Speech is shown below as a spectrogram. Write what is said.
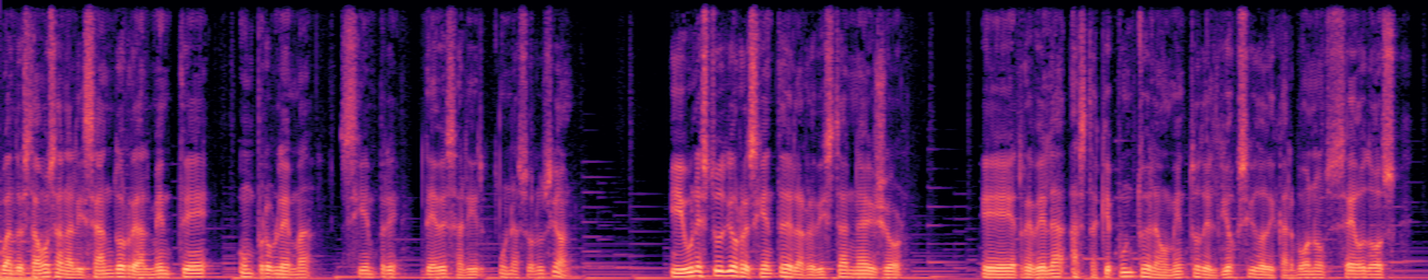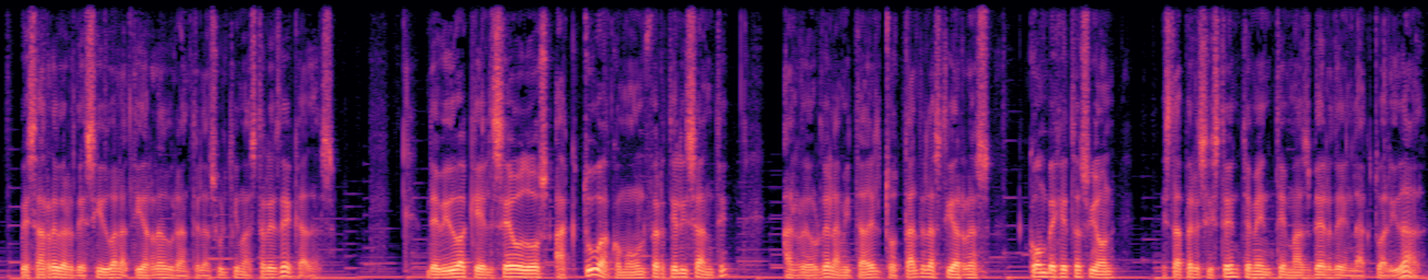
Cuando estamos analizando realmente un problema, siempre debe salir una solución. Y un estudio reciente de la revista Nature eh, revela hasta qué punto el aumento del dióxido de carbono CO2 pues ha reverdecido a la Tierra durante las últimas tres décadas. Debido a que el CO2 actúa como un fertilizante, alrededor de la mitad del total de las tierras con vegetación está persistentemente más verde en la actualidad.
